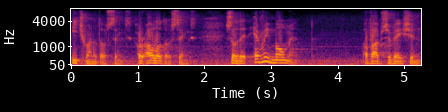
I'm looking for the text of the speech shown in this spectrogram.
each one of those things, or all of those things so that every moment of observation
